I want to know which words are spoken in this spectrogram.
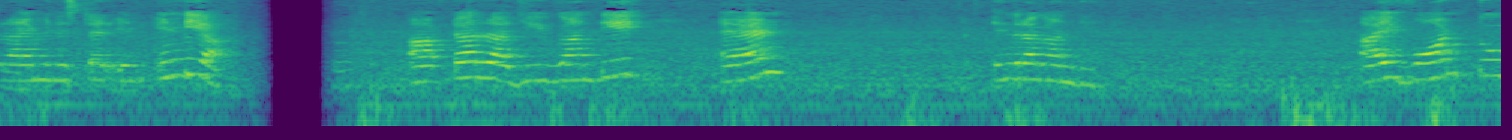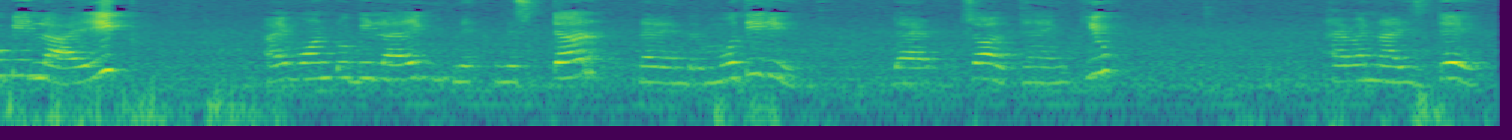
Prime Minister in India after Rajiv Gandhi and Indira Gandhi. I want to be like I want to be like Mr. Narendra Modi. That's all. Thank you. Have a nice day.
